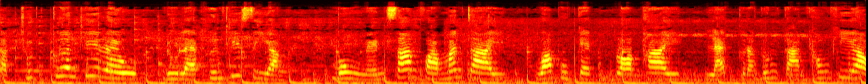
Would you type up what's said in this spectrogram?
จัดชุดเคลื่อนที่เร็ว ดูแลพื้นที่เสี่ยง มุ่งเน้นสร้างความมั่นใจ ว่าภูเก็ตปลอดภัย และกระตุ้นการท่องเที่ยว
